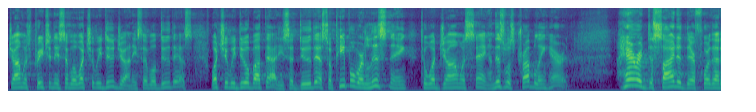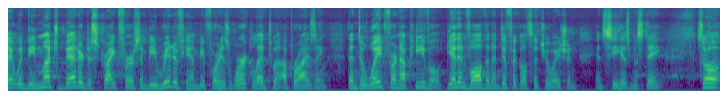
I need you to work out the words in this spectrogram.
John was preaching, they said, Well, what should we do, John? He said, Well, do this. What should we do about that? He said, Do this. So people were listening to what John was saying. And this was troubling Herod. Herod decided, therefore, that it would be much better to strike first and be rid of him before his work led to an uprising than to wait for an upheaval, get involved in a difficult situation, and see his mistake. So,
